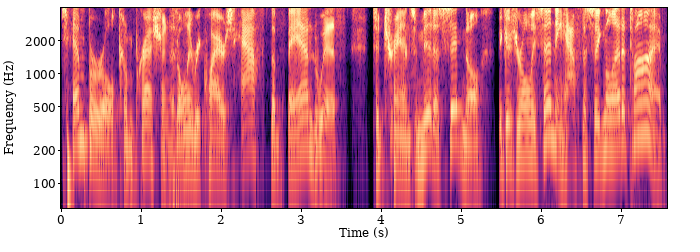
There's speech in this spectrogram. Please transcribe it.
temporal compression. It only requires half the bandwidth to transmit a signal because you're only sending half the signal at a time.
